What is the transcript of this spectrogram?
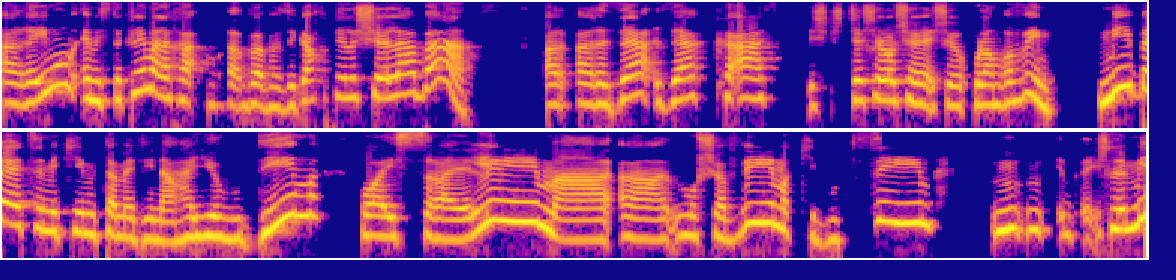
הרי אם הם מסתכלים עליך וזה ייקח אותי לשאלה הבאה. הרי זה, זה הכעס שתי שאלות שכולם רבים. מי בעצם הקים את המדינה? היהודים או הישראלים? המושבים? הקיבוצים? למי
